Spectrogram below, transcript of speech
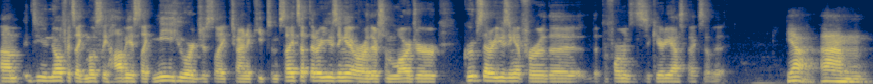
um, do you know if it's like mostly hobbyists like me who are just like trying to keep some sites up that are using it, or are there some larger groups that are using it for the the performance and security aspects of it? Yeah. Um,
